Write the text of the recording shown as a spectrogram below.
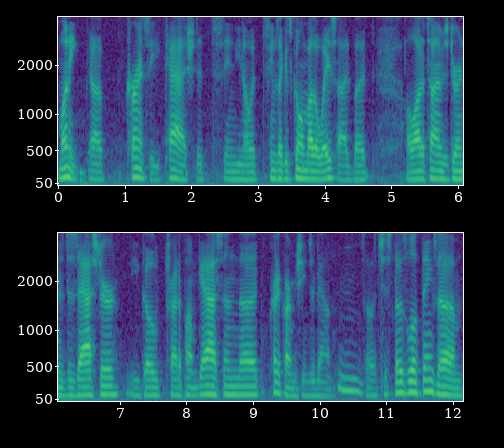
money, uh, currency, cash. It's you know it seems like it's going by the wayside, but a lot of times during a disaster, you go try to pump gas and the credit card machines are down. Mm. So it's just those little things. Um,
